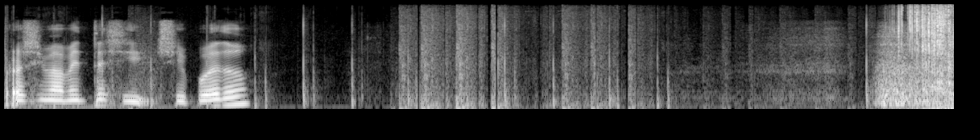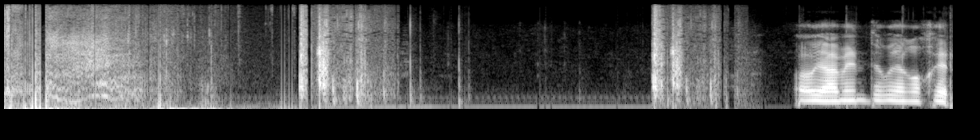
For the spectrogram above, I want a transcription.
Próximamente si, si puedo. Obviamente voy a coger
